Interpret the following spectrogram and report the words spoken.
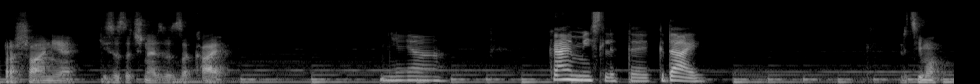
vprašanje, ki se začne z zakaj. Ja. Kaj mislite, kdaj? Recimo,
